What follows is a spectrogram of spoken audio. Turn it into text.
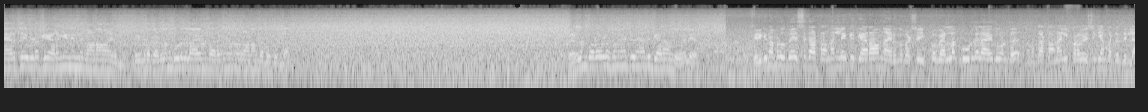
നേരത്തെ ഇവിടെയൊക്കെ ഇറങ്ങി നിന്ന് കാണാമായിരുന്നു. ഇപ്പോൾ ഇവിടെ വെള്ളം കൂടുതലായതുകൊണ്ട് ഇറങ്ങി നിന്ന് കാണാൻ പറ്റത്തില്ല. വെള്ളം കുറവുള്ള സമയത്ത് ഞാൻ അത് കയറാൻ തോന്നും അല്ലേ? ശരിക്കും നമ്മൾ ഉദ്ദേശിച്ചത് ആ ടണലിലേക്ക് കയറാവുന്നതായിരുന്നു പക്ഷേ ഇപ്പോൾ വെള്ളം കൂടുതലായതുകൊണ്ട് നമുക്ക് ആ ടണലിൽ പ്രവേശിക്കാൻ പറ്റത്തില്ല.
